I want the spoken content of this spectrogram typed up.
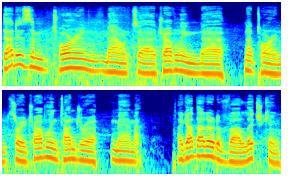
That is a Tauren mount, uh, traveling, uh, not Tauren, sorry, traveling Tundra Mammoth. I got that out of uh, Lich King.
